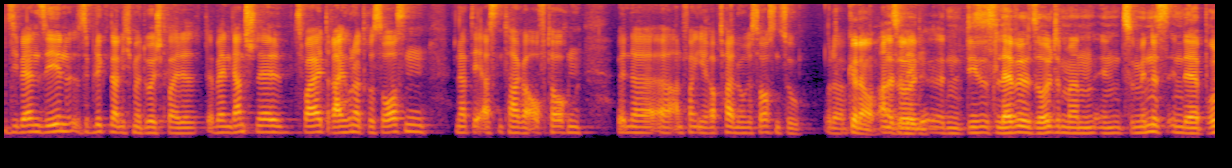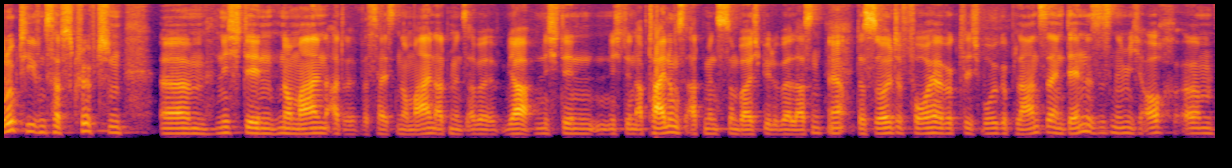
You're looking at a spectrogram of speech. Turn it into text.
Sie werden sehen, Sie blicken da nicht mehr durch. Bei, da werden ganz schnell 200, 300 Ressourcen innerhalb der ersten Tage auftauchen, wenn da äh, anfangen, Ihre Abteilung Ressourcen zu oder Genau, also anzulegen. äh, dieses Level sollte man in, zumindest in der produktiven Subscription ähm, nicht den normalen, Ad was heißt normalen Admins, aber ja, nicht den, nicht den Abteilungsadmins zum Beispiel überlassen. Ja. Das sollte vorher wirklich wohl geplant sein, denn es ist nämlich auch ähm,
